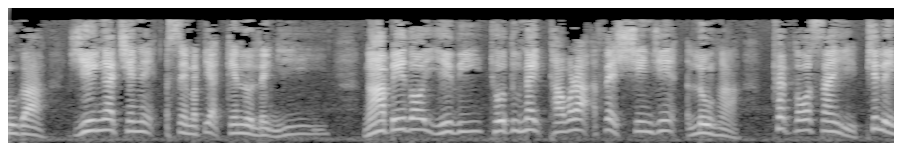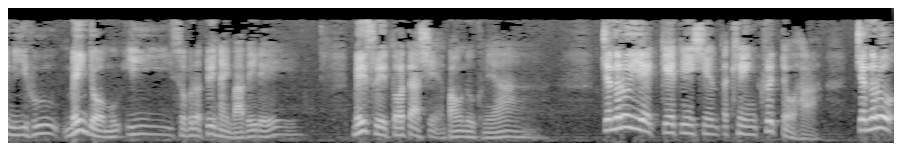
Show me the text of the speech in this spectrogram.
မူကားရေငတ်ခြင်းနှင့်အစင်မပြတ်ကင်းလွတ်လိမ့်မည်ငါပေးသောရေသည်ထိုသူ၌သာဝရအသက်ရှင်ခြင်းအလိုငှာထွက်သောစမ်းရည်ဖြစ်လိမ့်မည်ဟုမိန့်တော်မူ၏ဆိုပြီးတော့တွေ့နိုင်ပါသေးတယ်မိษွေတော်တတ်ရှင်အပေါင်းတို့ခမညာကျွန်တော်ရဲ့ကယ်တင်ရှင်သခင်ခရစ်တော်ဟာကျွန်တော်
